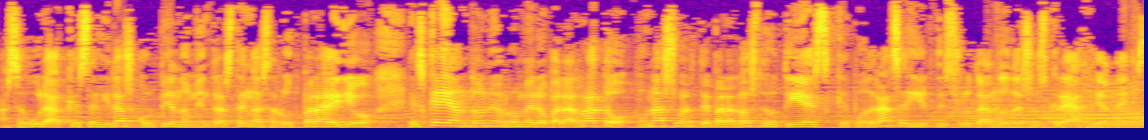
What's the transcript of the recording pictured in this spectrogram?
asegura que seguirá esculpiendo mientras tenga salud para ello, es que hay Antonio Romero para rato, una suerte para los ceutíes que podrán seguir disfrutando de sus creaciones.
